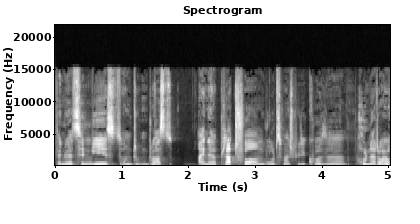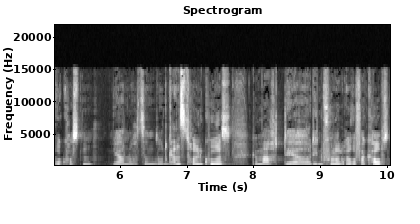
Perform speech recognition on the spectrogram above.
wenn du jetzt hingehst und du, du hast eine Plattform, wo zum Beispiel die Kurse 100 Euro kosten. Ja, und du hast dann so einen ganz tollen Kurs gemacht, der, den du für 100 Euro verkaufst.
